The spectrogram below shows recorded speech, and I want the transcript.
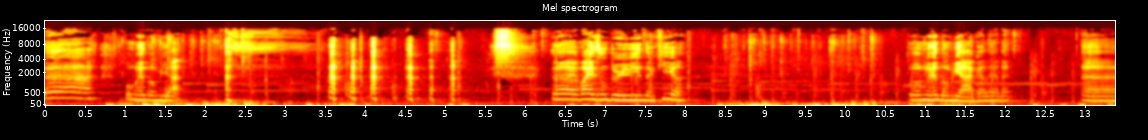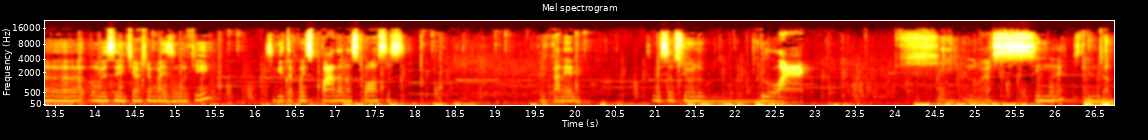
Ah, vamos renomear. Ah, mais um dormindo aqui, ó. Vamos renomear, galera. Uh, vamos ver se a gente acha mais um aqui. Esse aqui tá com a espada nas costas. Clicar nele. Vamos ver se é o senhor Black. Não é assim, né? Se não me engano.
